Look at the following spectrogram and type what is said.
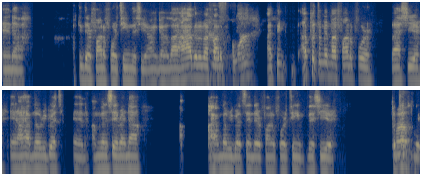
and uh, I think they're a Final Four team this year. I ain't gonna lie. I have them in my Final, Four. I think I put them in my Final Four last year, and I have no regrets. And I'm gonna say right now, I have no regrets saying they're a Final Four team this year. Potentially.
